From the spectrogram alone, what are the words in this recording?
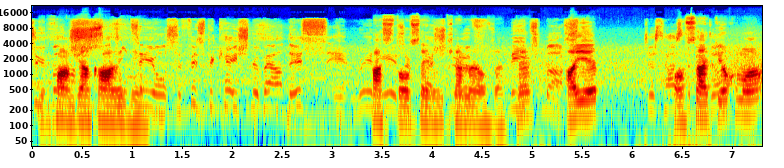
too İrfan much Can Kahveci. subtlety or sophistication about this. It really is Pasta a olsaydı question mükemmel of olacaktı. Hayır. Just has to be Offside done. yok mu? On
